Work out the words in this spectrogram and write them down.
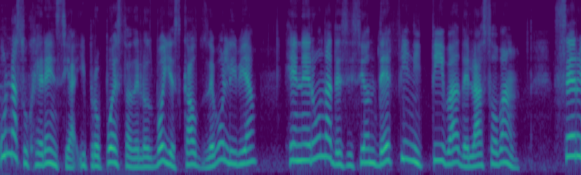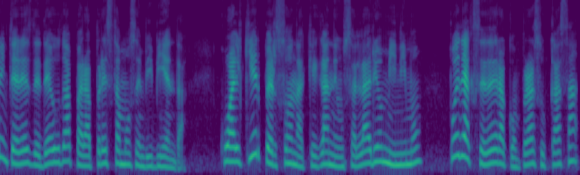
Una sugerencia y propuesta de los Boy Scouts de Bolivia generó una decisión definitiva de la SOBAN. Cero interés de deuda para préstamos en vivienda. Cualquier persona que gane un salario mínimo puede acceder a comprar su casa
